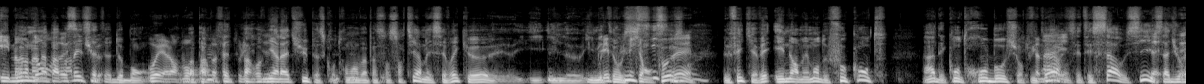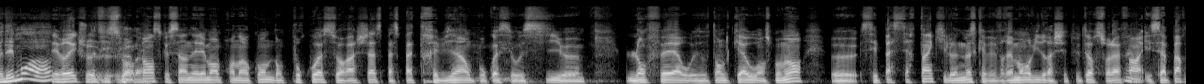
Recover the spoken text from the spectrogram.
Et Oui, maintenant, on n'en a pas euh, parlé si de cette de bon. Oui, alors bon, on va on va pas, pas revenir là-dessus parce qu'autrement on va pas s'en sortir. Mais c'est vrai que euh, il, il, il mettait aussi en si, cause Ouais. le fait qu'il y avait énormément de faux comptes, hein, des comptes robots sur Twitter. C'était ça aussi. Et ça a duré des mois. Hein. C'est vrai que je, pense que c'est un élément à prendre en compte dans pourquoi ce rachat se passe pas très bien ou pourquoi c'est aussi euh, l'enfer ou autant le chaos en ce moment. Euh, c'est pas certain qu'Elon Musk avait vraiment envie de racheter Twitter sur la fin et ça part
